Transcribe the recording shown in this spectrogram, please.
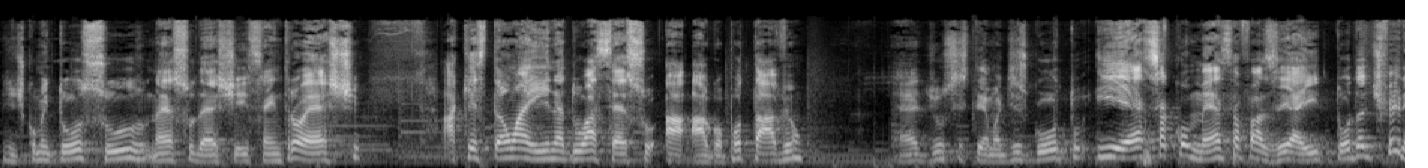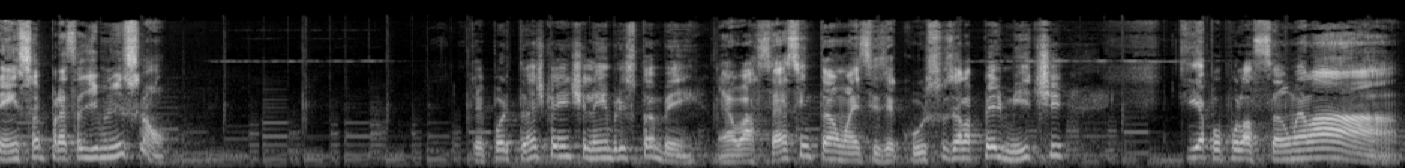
a gente comentou, sul, né, sudeste e centro-oeste, a questão aí, né, do acesso à água potável né, de um sistema de esgoto e essa começa a fazer aí toda a diferença para essa diminuição. Então, é importante que a gente lembre isso também. Né? O acesso então a esses recursos ela permite que a população ela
